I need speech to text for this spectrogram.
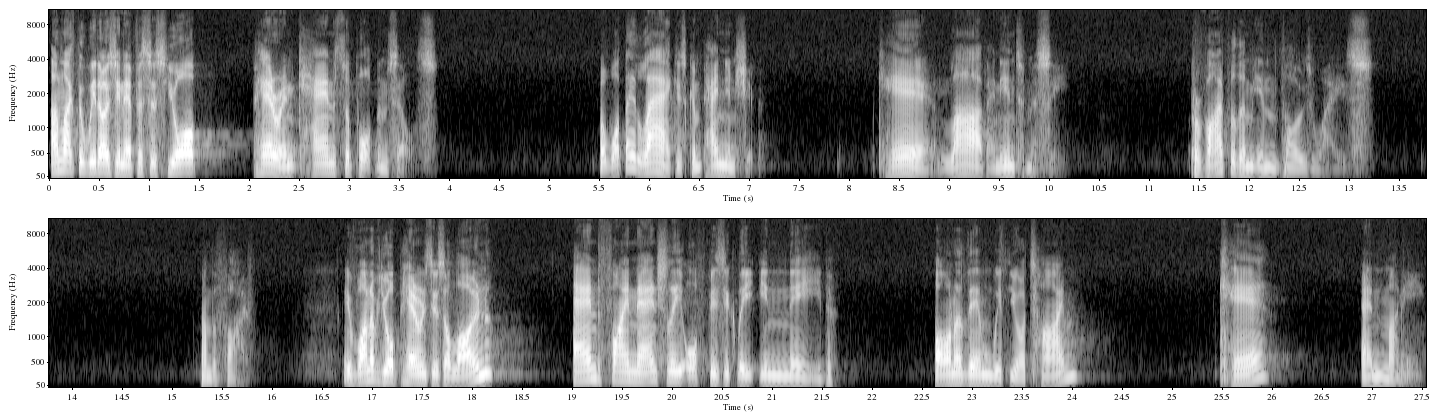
Unlike the widows in Ephesus, your parent can support themselves. But what they lack is companionship, care, love, and intimacy. Provide for them in those ways. Number five, if one of your parents is alone and financially or physically in need, honor them with your time, care, and money.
